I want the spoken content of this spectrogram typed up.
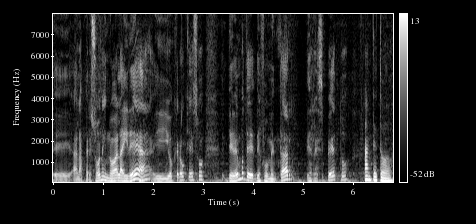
eh, a la persona y no a la idea. Y yo creo que eso debemos de, de fomentar el respeto Ante todo.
